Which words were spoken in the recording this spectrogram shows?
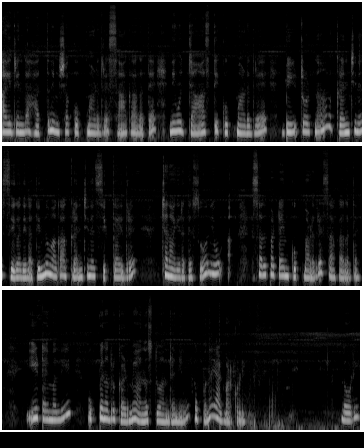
ಐದರಿಂದ ಹತ್ತು ನಿಮಿಷ ಕುಕ್ ಮಾಡಿದ್ರೆ ಸಾಕಾಗತ್ತೆ. ನೀವು ಜಾಸ್ತಿ ಕುಕ್ ಮಾಡಿದ್ರೆ ಬೀಟ್ರೋಟ್ನ ಕ್ರಂಚಿನೆಸ್ ಸಿಗೋದಿಲ್ಲ. ತಿನ್ನುವಾಗ ಆ ಕ್ರಂಚಿನೆಸ್ ಸಿಗ್ತಾ ಇದ್ದರೆ ಚೆನ್ನಾಗಿರುತ್ತೆ. ಸೊ, ನೀವು ಸ್ವಲ್ಪ ಟೈಮ್ ಕುಕ್ ಮಾಡಿದ್ರೆ ಸಾಕಾಗುತ್ತೆ. ಈ ಟೈಮಲ್ಲಿ ಉಪ್ಪೇನಾದರೂ ಕಡಿಮೆ ಅನ್ನಿಸ್ತು ಅಂದರೆ ನೀವು ಉಪ್ಪನ್ನು ಆ್ಯಡ್ ಮಾಡ್ಕೊಳ್ಳಿ. ನೋಡಿ,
